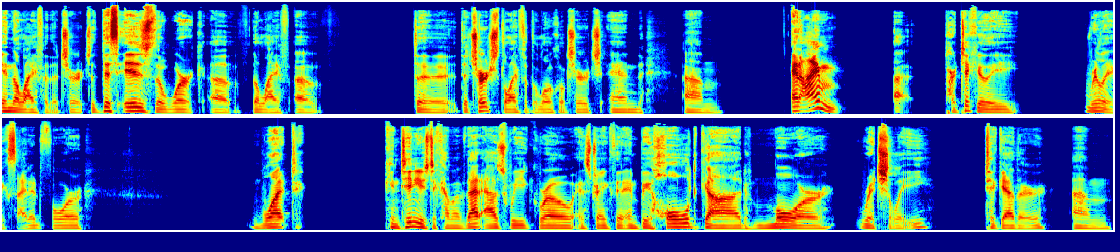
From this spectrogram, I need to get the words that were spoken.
in the life of the church. That this is the work of the life of the the church, the life of the local church, and um, and I'm uh, particularly really excited for what continues to come of that as we grow and strengthen and behold God more richly together um,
